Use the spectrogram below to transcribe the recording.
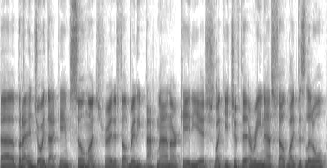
Uh, but I enjoyed that game so much, right? It felt really Pac-Man arcadey-ish. Like each of the arenas felt like this little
